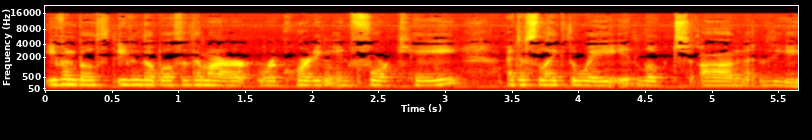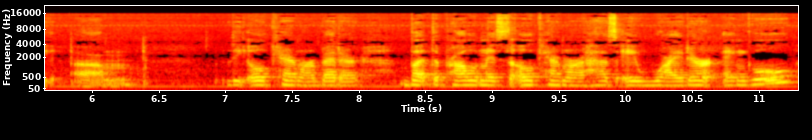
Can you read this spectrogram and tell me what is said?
Even both even though both of them are recording in 4k I just like the way it looked on the um, the old camera better. But the problem is the old camera has a wider angle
